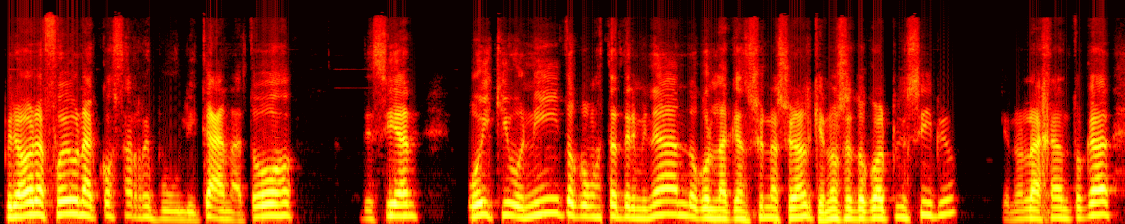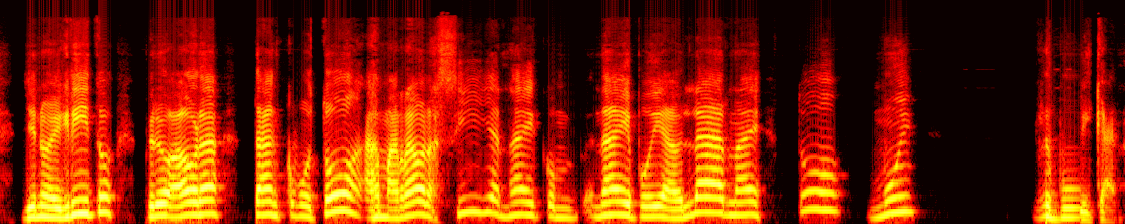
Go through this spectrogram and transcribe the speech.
pero ahora fue una cosa republicana. Todos decían, hoy qué bonito cómo está terminando con la canción nacional que no se tocó al principio, que no la dejaron tocar, lleno de gritos, pero ahora están como todos amarrados a las sillas, nadie, nadie podía hablar, nadie, todo muy republicano.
